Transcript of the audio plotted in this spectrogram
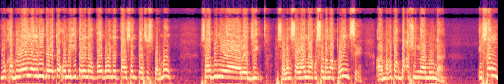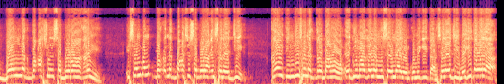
Yung kabila niyang leader, ito, kumikita rin ng 500,000 pesos per month. Sabi ni uh, Reggie, sawang-sawa na ako sa mga points eh. Uh, makapagbakasyon nga muna. Isang buwang nagbakasyon sa Boracay. Isang buwang bak- nagbakasyon sa Boracay si Reggie. Kahit hindi siya nagtrabaho, eh gumagalaw yung sa ilalim, kumikita. Si Reggie, may kita wala?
